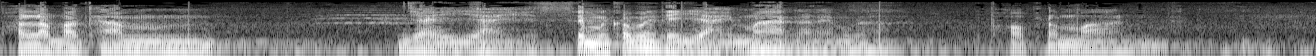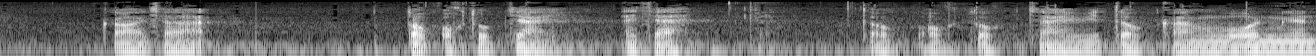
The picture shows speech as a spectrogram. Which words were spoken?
พอเรามาทำใหญ่ๆซึ่งมันก็ไม่ได้ใหญ่มากอะไรมันก็พอประมาณ ก็จะตกอกตกใจ นะจ๊ะครับตกอกตกใจวิตกกังวลกัน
